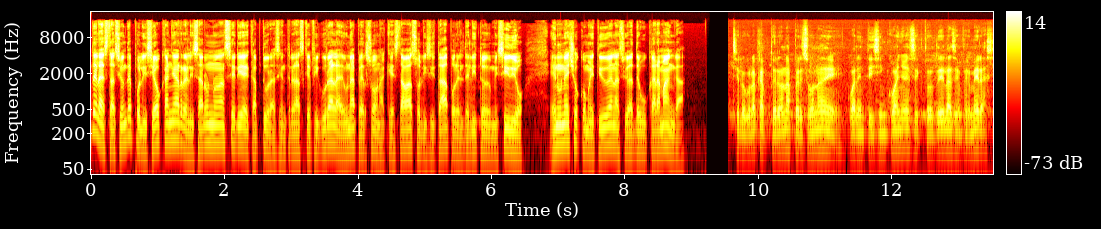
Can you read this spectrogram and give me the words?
de la estación de policía Ocaña realizaron una serie de capturas, entre las que figura la de una persona que estaba solicitada por el delito de homicidio en un hecho cometido en la ciudad de Bucaramanga. Se logró la captura de una persona de 45 años del sector de las enfermeras.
